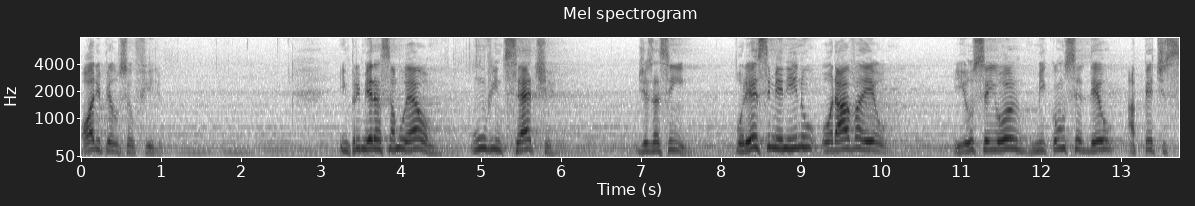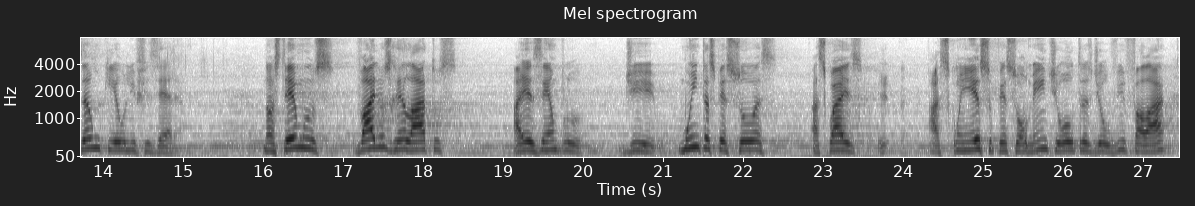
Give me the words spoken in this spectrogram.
Ore pelo seu filho. Em 1 Samuel 1,27, diz assim, Por esse menino orava eu, e o Senhor me concedeu a petição que eu lhe fizera. Nós temos vários relatos, a exemplo de muitas pessoas, as quais as conheço pessoalmente, outras de ouvir falar,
